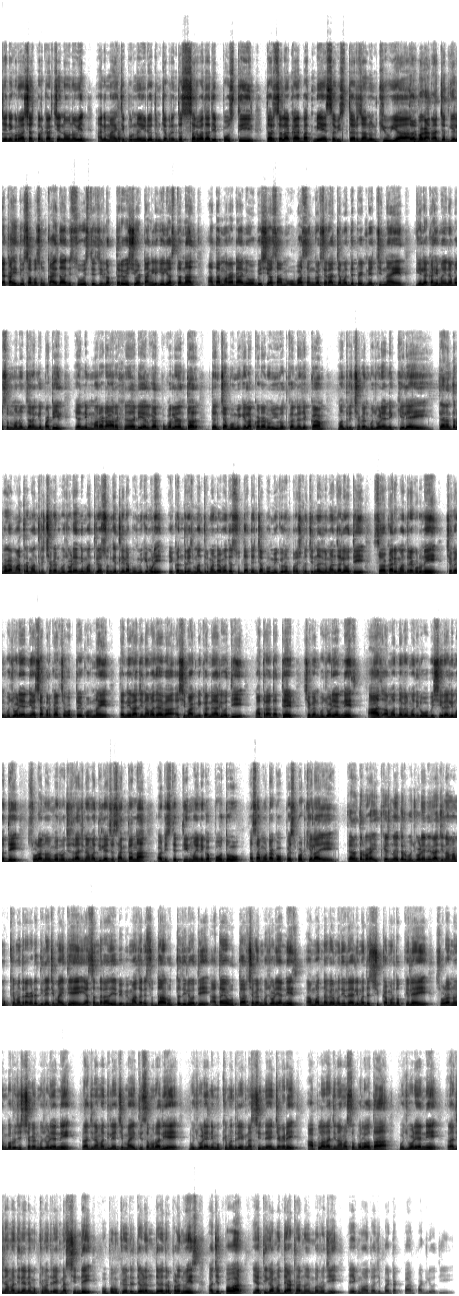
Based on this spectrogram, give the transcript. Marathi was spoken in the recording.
जेणेकरून अशाच प्रकारचे नवनवीन आणि माहितीपूर्ण व्हिडिओ तुमच्यापर्यंत सर्वात आधी पोहोचतील. तर चला काय बातमी आहे सविस्तर जाणून घेऊया. तर बघा राज्यात गेल्या काही दिवसापासून कायदा आणि सुव्यवस्थेची लक्तरे वेशीवर टांगली गेली असतानाच आता मराठा आणि ओबीसी असा उभा संघर्ष राज्यामध्ये पेटणे चिन्ह आहेत. गेल्या काही महिन्यापासून मनोज जरांगे पाटील यांनी मराठा आरक्षणासाठी एल्गार पुकारल्यानंतर त्यांच्या भूमिकेला कडाडून विरोध करण्याचे काम मंत्री छगन भुजबळ यांनी केले आहे. त्यानंतर बघा मात्र मंत्री छगन भुजबळ यांनी मंत्री असून घेतलेल्या भूमिकेमुळे एकंदरीत मंत्रिमंडळामध्ये सुद्धा त्यांच्या भूमिकेवरून प्रश्नचिन्ह निर्माण झाले होते. सहकारी मंत्र्याकडूनही छगन भुजबळ यांनी अशा प्रकारचे वक्तव्य करू नये त्यांनी राजीनामा द्यावा अशी मागणी करण्यात आली होती. मात्र आता थेट छगन भुजबळ यांनीच आज अहमदनगरमधील ओबीसी रॅलीमध्ये सोळा नोव्हेंबर रोजीच राजीनामा दिल्याचे सांगताना अडीच ते तीन महिने गप्प होतो असा मोठा गप्पस्फोट केला आहे. त्यानंतर बघा इतकेच नाही तर भुजबळ यांनी राजीनामा मुख्यमंत्र्याकडे दिल्याची माहिती आहे. या संदर्भात एबीपी माझाने सुद्धा वृत्त दिले होते. आता या वृत्तावर छगन भुजबळ यांनीच अहमदनगरमधील रॅलीमध्ये शिक्कामोर्तब केले आहे. सोळा नोव्हेंबर रोजी छगन भुजबळ यांनी राजीनामा दिल्याची माहिती समोर आली आहे. भुजबळ यांनी मुख्यमंत्री एकनाथ शिंदे यांच्याकडे आपला राजीनामा सोपवला होता. भुजबळ यांनी राजीनामा दिल्याने मुख्यमंत्री एकनाथ शिंदे उपमुख्यमंत्री देवेंद्र देवेंद्र फडणवीस अजित पवार या तिघांमध्ये अठरा नोव्हेंबर रोजी एक महत्त्वाची बैठक पार पाडली होती.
